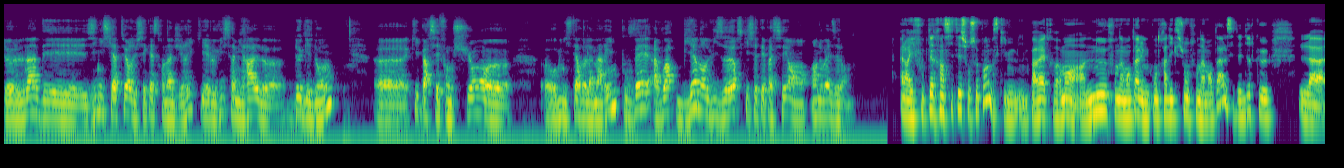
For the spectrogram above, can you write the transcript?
l'un des initiateurs du séquestre en Algérie, qui est le vice-amiral de Guédon, qui par ses fonctions au ministère de la Marine pouvait avoir bien dans le viseur ce qui s'était passé en Nouvelle-Zélande. Alors il faut peut-être inciter sur ce point, parce qu'il me paraît être vraiment un nœud fondamental, une contradiction fondamentale, c'est-à-dire que la,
